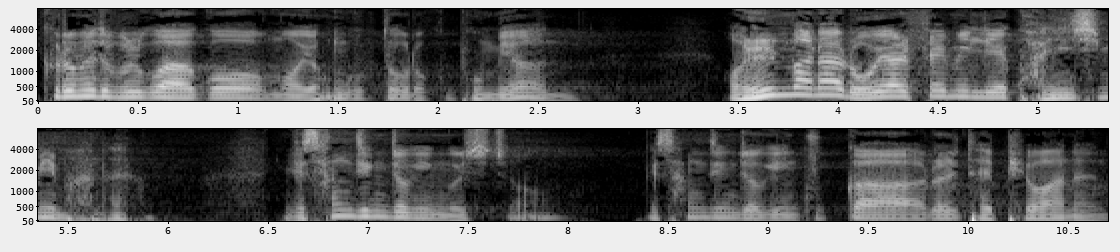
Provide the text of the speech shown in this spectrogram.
그럼에도 불구하고 뭐 영국도 그렇고 보면 얼마나 로얄 패밀리에 관심이 많아요. 이게 상징적인 것이죠. 상징적인 국가를 대표하는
